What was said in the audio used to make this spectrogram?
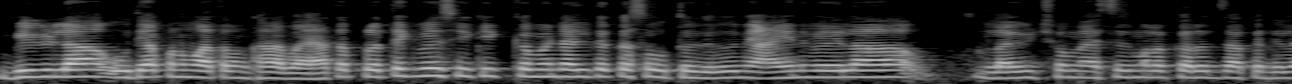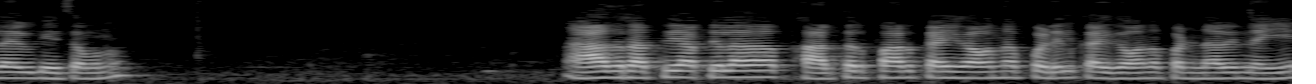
बीडला उद्या पण वातावरण खराब आहे. आता प्रत्येक वेळेस एक एक कमेंट आली तर कसं उत्तर देतो तुम्ही ऐन वेळेला लाईव्ह शो मेसेज मला करत जा कधी लाईव्ह घ्यायचा म्हणून. आज रात्री आपल्याला फार तर फार काही गावांना पडेल काही गावांना पडणारे नाहीये.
